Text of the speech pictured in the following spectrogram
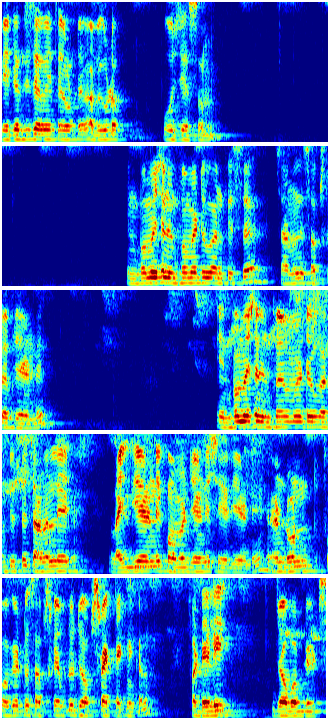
వేకెన్సీస్ ఏవైతే ఉంటాయో అవి కూడా పోస్ట్ చేస్తాము ఇన్ఫర్మేషన్ ఇన్ఫర్మేటివ్ అనిపిస్తే ఛానల్ని సబ్స్క్రైబ్ చేయండి. ఇన్ఫర్మేషన్ ఇన్ఫర్మేటివ్ అనిపిస్తే ఛానల్ని లైక్ చేయండి కామెంట్ చేయండి షేర్ చేయండి. And don't forget to subscribe to jobs track technical for daily job updates.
